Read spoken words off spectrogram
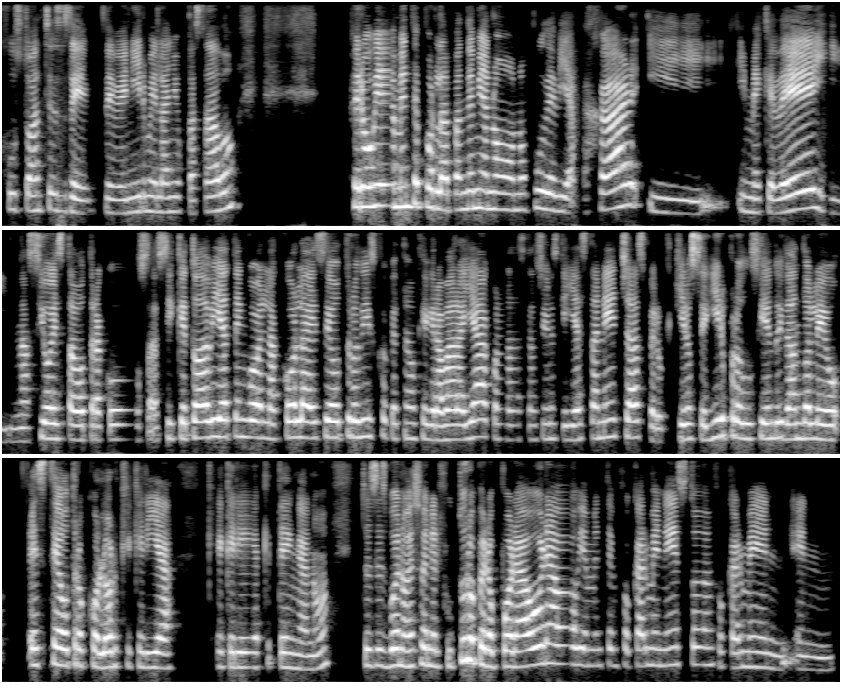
justo antes de, venirme el año pasado. Pero obviamente por la pandemia no, no pude viajar y, y, me quedé y nació esta otra cosa. Así que todavía tengo en la cola ese otro disco que tengo que grabar allá con las canciones que ya están hechas, pero que quiero seguir produciendo y dándole este otro color que quería que quería que tenga, ¿no? Entonces, bueno, eso en el futuro, pero por ahora, obviamente, enfocarme en esto, enfocarme en,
